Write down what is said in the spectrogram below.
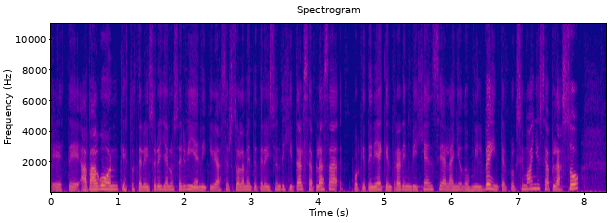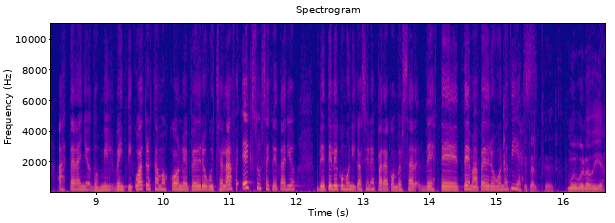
este apagón, que estos televisores ya no servían y que iba a ser solamente televisión digital, se aplaza porque tenía que entrar en vigencia el año 2020, el próximo año, se aplazó hasta el año 2024. Estamos con eh, Pedro Huichalaf, ex subsecretario de Telecomunicaciones, para conversar de este tema. Pedro, buenos días. ¿Qué tal, Pedro? Muy buenos días.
